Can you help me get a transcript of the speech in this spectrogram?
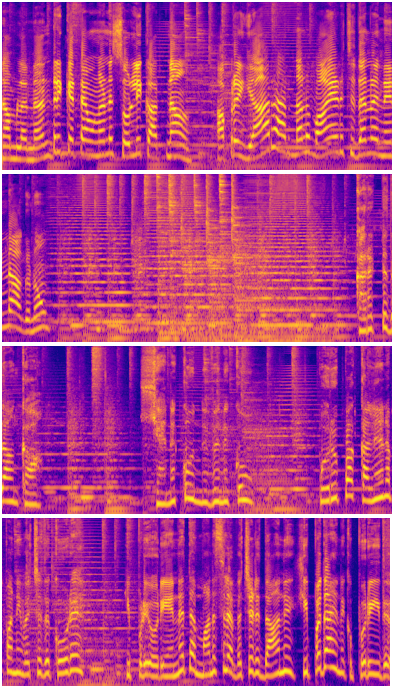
நம்மள நன்றி கெட்டவங்கன்னு சொல்லி காட்டினா அப்புறம் யாரா இருந்தாலும் வாயடிச்சு தானே நின்று ஆகணும் கரெக்டு தான்க்கா. எனக்கும் நிவனுக்கும் பொறுப்பா கல்யாணம் பண்ணி வச்சது கூட இப்படி ஒரு எண்ணத்தை மனசுல வச்சுட்டு வச்சிடுதான்னு இப்பதான் எனக்கு புரியுது.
